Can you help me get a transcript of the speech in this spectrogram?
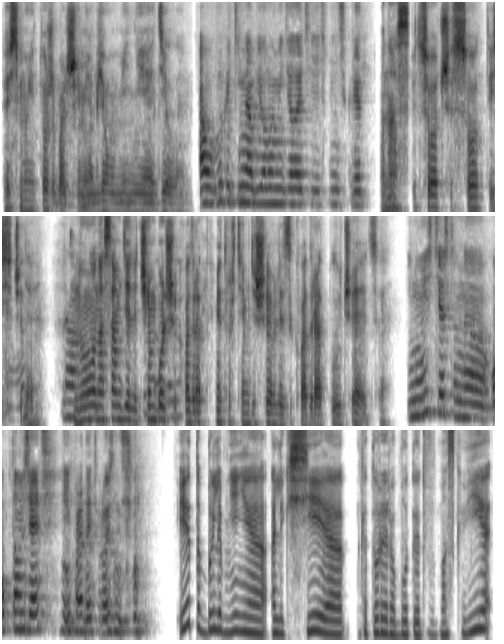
То есть мы тоже большими объемами не делаем. А вы какими объемами делаете, если не секрет? У нас 500, 600, тысяч, да. да. Да. Но на самом деле, чем больше квадратных метров, тем дешевле за квадрат получается. Ну, естественно, оптом взять и продать в розницу. Это были мнения Алексея, который работает в Москве,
